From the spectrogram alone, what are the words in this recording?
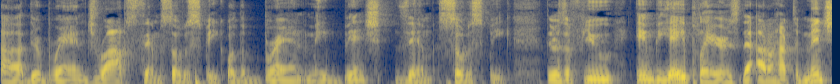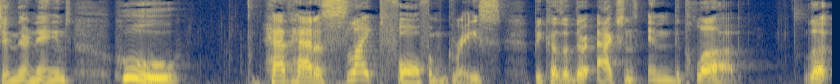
uh, their brand drops them, so to speak, or the brand may bench them, so to speak. There's a few NBA players that I don't have to mention their names who have had a slight fall from grace because of their actions in the club. Look,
